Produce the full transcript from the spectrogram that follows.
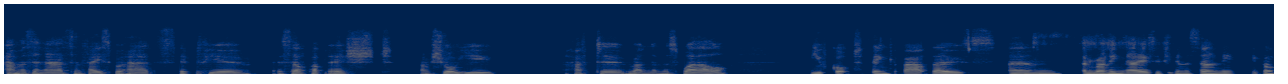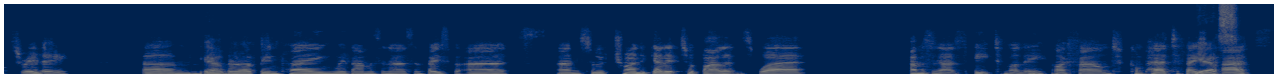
Amazon ads and Facebook ads, if you're self-published, I'm sure you have to run them as well. You've got to think about those um, and running those if you're going to sell any books, really. Um, Yeah, so I've been playing with Amazon ads and Facebook ads and sort of trying to get it to a balance where Amazon ads eat money, I found, compared to Facebook yes, ads.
